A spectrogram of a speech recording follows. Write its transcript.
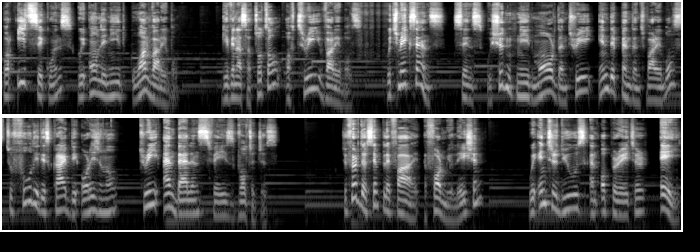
for each sequence, we only need one variable, giving us a total of three variables, which makes sense since we shouldn't need more than three independent variables to fully describe the original three unbalanced phase voltages. To further simplify the formulation, we introduce an operator A,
